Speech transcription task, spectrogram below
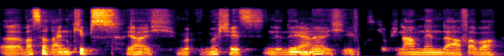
äh, Wasser reinkippst. Ja, ich möchte jetzt, ne, ja. ne, ich, ich, weiß nicht, ob ich Namen nennen darf, aber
